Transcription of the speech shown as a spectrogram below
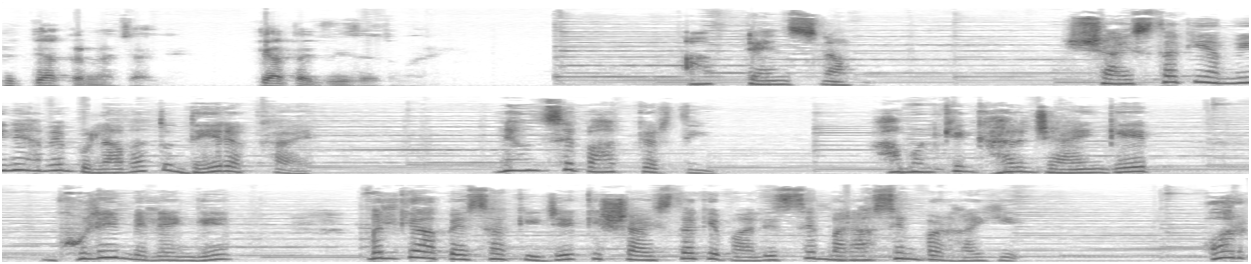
फिर क्या करना चाहिए? क्या तजवीज है तुम्हारी? आप टेंस ना हो। शाइस्ता की अम्मी ने हमें बुलावा तो दे रखा है। मैं उनसे बात करती हूँ। हम उनके घर जाएँगे, घुले मिलेंगे, बल्कि आप ऐसा कीजिए कि शाइस्ता के वालिद से मरासिम बढ़ाइए और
